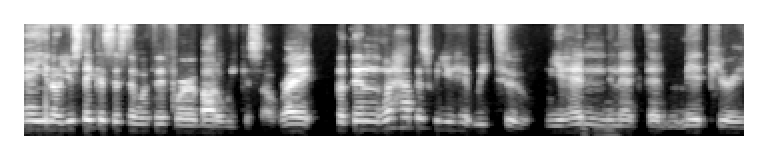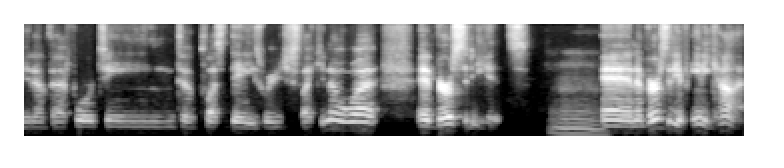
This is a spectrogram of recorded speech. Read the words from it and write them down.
and you know, you stay consistent with it for about a week or so, right? But then what happens when you hit week two? When you're heading in that, that mid period of that 14 to plus days where you're just like, you know what? Adversity hits. Mm. And adversity of any kind.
